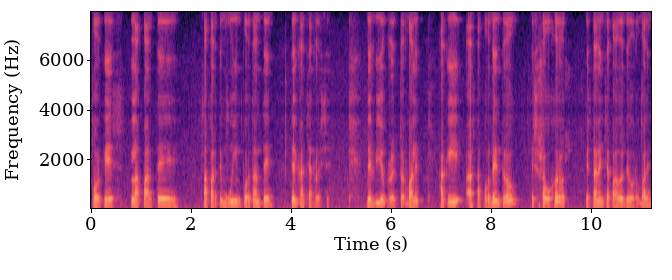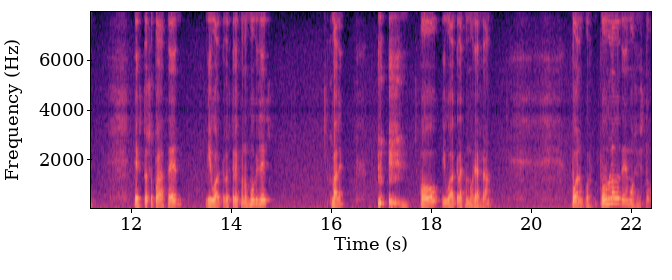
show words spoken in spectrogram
porque es la parte la parte muy importante del cacharro ese del videoproyector vale aquí hasta por dentro esos agujeros están enchapados de oro vale esto se puede hacer igual que los teléfonos móviles vale o igual que las memorias RAM. Bueno pues por un lado tenemos esto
